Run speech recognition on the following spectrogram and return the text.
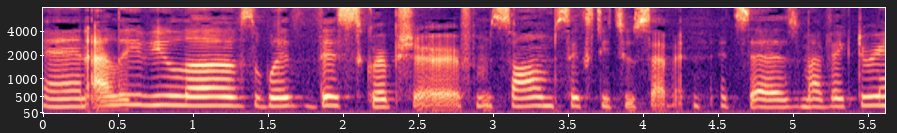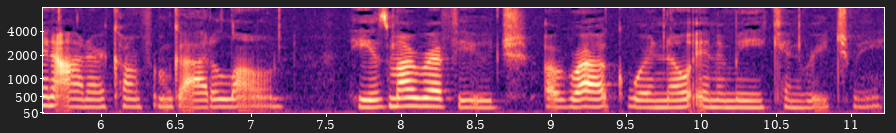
And I leave you, loves, with this scripture from Psalm 62 7. It says, My victory and honor come from God alone. He is my refuge, a rock where no enemy can reach me.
